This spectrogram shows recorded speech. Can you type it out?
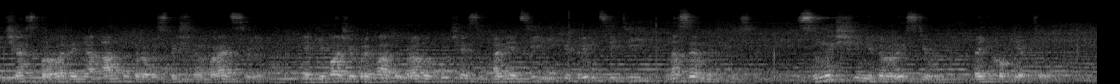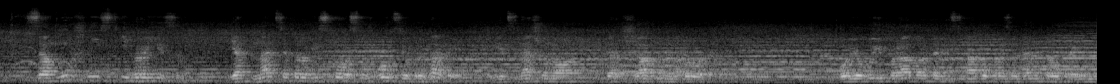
Під час проведення антитерористичної операції екіпажі бригади брали участь в авіаційній підтримці дій наземних військ, знищенні терористів та їх об'єктів. За мужність і героїзм 15 військовослужбовців бригади відзначено державними нагородами. Бойовий прапор та відзнаку президента України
